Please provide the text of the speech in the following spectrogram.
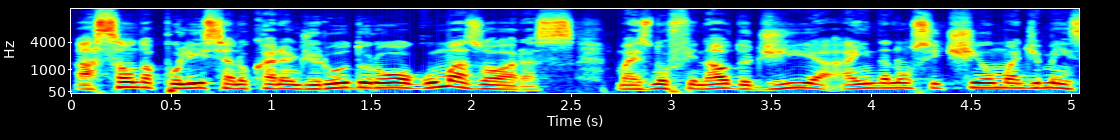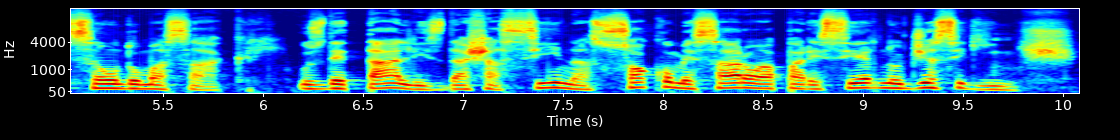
A ação da polícia no Carandiru durou algumas horas, mas no final do dia ainda não se tinha uma dimensão do massacre. Os detalhes da chacina só começaram a aparecer no dia seguinte.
